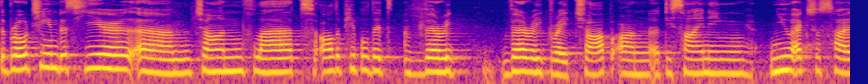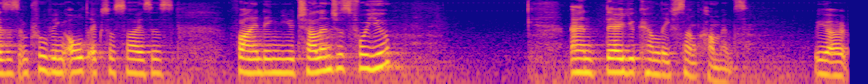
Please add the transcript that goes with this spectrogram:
the Bro team this year, um, John, Vlad, all the people did a very, very great job on uh, designing new exercises, improving old exercises, finding new challenges for you. And there you can leave some comments. We are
